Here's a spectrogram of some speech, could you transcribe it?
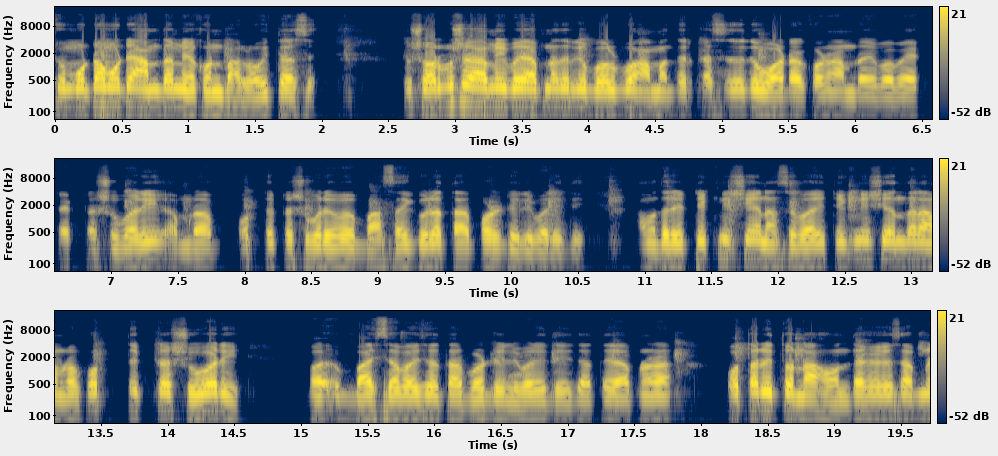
তো মোটামুটি আমদানি এখন ভালো হইতে আছে তো সর্বশেষ আমি ভাই আপনাদেরকে বলব, আমাদের কাছে যদি অর্ডার করেন, আমরা এভাবে একটা একটা সুপারি, আমরা প্রত্যেকটা সুপারি এভাবে বাছাই করে তারপরে ডেলিভারি দিই। আমাদের এই টেকনিশিয়ান আছে ভাই টেকনিশিয়ান দ্বারা আমরা প্রত্যেকটা সুপারি বাইসা বাইসা তারপর ডেলিভারি দিই, যাতে আপনারা প্রতারিত না হন। দেখা গেছে আপনি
